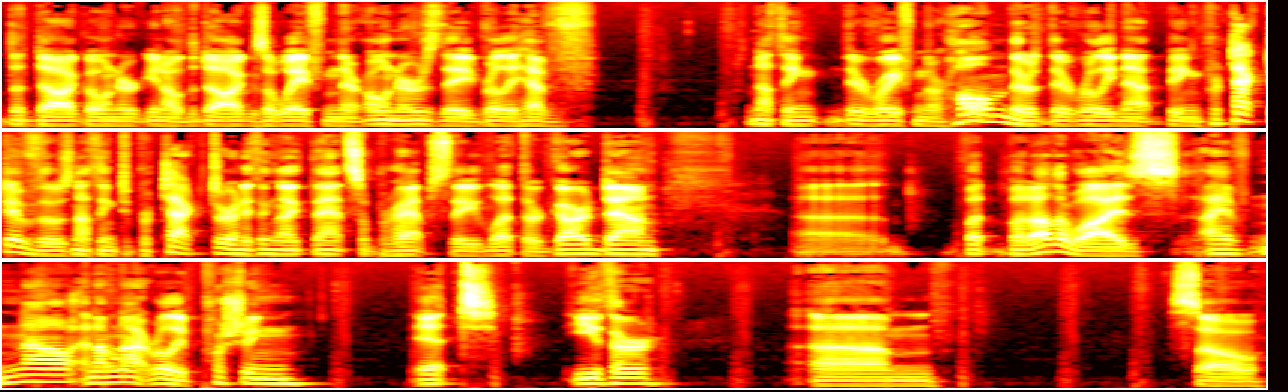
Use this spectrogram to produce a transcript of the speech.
the dog owner, you know, the dog's away from their owners. They really have nothing. They're away from their home. They're they're really not being protective. There was nothing to protect or anything like that. So perhaps they let their guard down. Uh, but but otherwise, I have no, and I'm not really pushing it either. Um, so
